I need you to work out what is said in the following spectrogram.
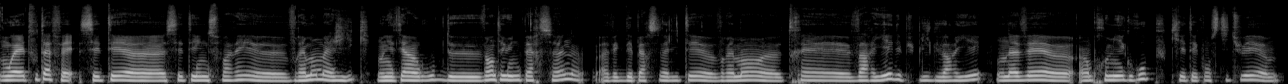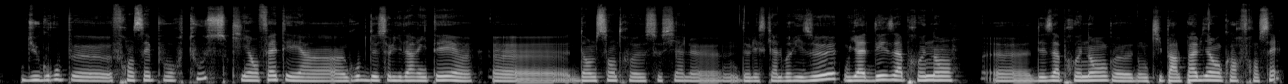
Ouais, tout à fait. C'était euh, c'était une soirée euh, vraiment magique. On était un groupe de 21 personnes avec des personnalités vraiment très variées, des publics variés. On avait un premier groupe qui était constitué du groupe Français pour tous, qui en fait est un, groupe de solidarité dans le centre social de l'Escale Briseux, où il y a des apprenants euh, des apprenants euh, donc, qui parlent pas bien encore français.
